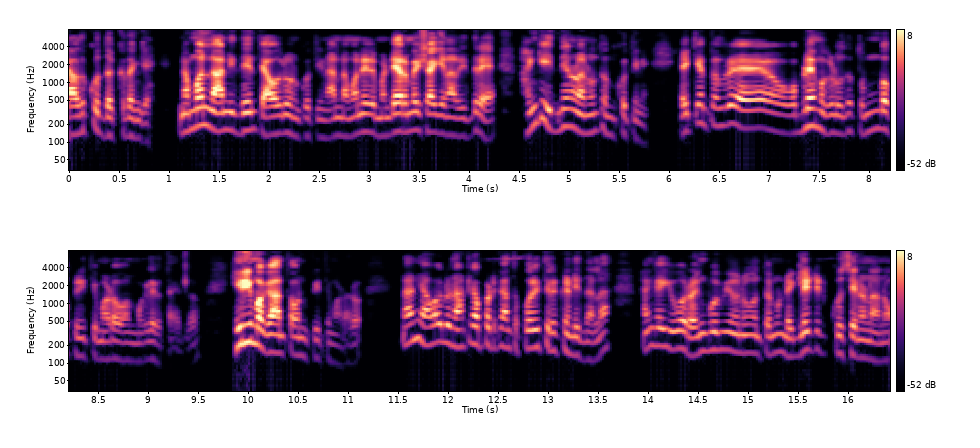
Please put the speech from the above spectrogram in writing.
ಯಾವುದಕ್ಕೂ ದಕ್ಕದಂಗೆ. ನಮ್ಮಲ್ಲಿ ನಾನಿದ್ದೆ ಅಂತ ಯಾವಾಗಲೂ ಅನ್ಕೋತೀನಿ. ನಾನು ನಮ್ಮ ಮನೇಲಿ ಮಂಡ್ಯ ರಮೇಶ್ ಆಗಿ ಏನಾದ್ರು ಇದ್ದರೆ ಹಾಗೆ ಇದ್ದೇನೋ ನಾನು ಅಂತ ಅಂದ್ಕೋತೀನಿ ಯಾಕೆಂತಂದರೆ ಒಬ್ಬಳೆ ಮಗಳು ಅಂತ ತುಂಬ ಪ್ರೀತಿ ಮಾಡೋ ಅವ್ನ ಮಗಳಿರ್ತಾ ಇದ್ಲು. ಹಿರಿ ಮಗ ಅಂತ ಅವ್ನು ಪ್ರೀತಿ ಮಾಡೋರು. ನಾನು ಯಾವಾಗಲೂ ನಾಟಕ ಪಟ್ಕ ಅಂತ ಪೋರಿ ತಿರ್ಕೊಂಡಿದ್ನಲ್ಲ, ಹಾಗಾಗಿ ಇವ ರಂಗಭೂಮಿಯವನು ಅಂತನೂ ನೆಗ್ಲೆಕ್ಟೆಡ್ ಕೂಸೇನೋ ನಾನು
